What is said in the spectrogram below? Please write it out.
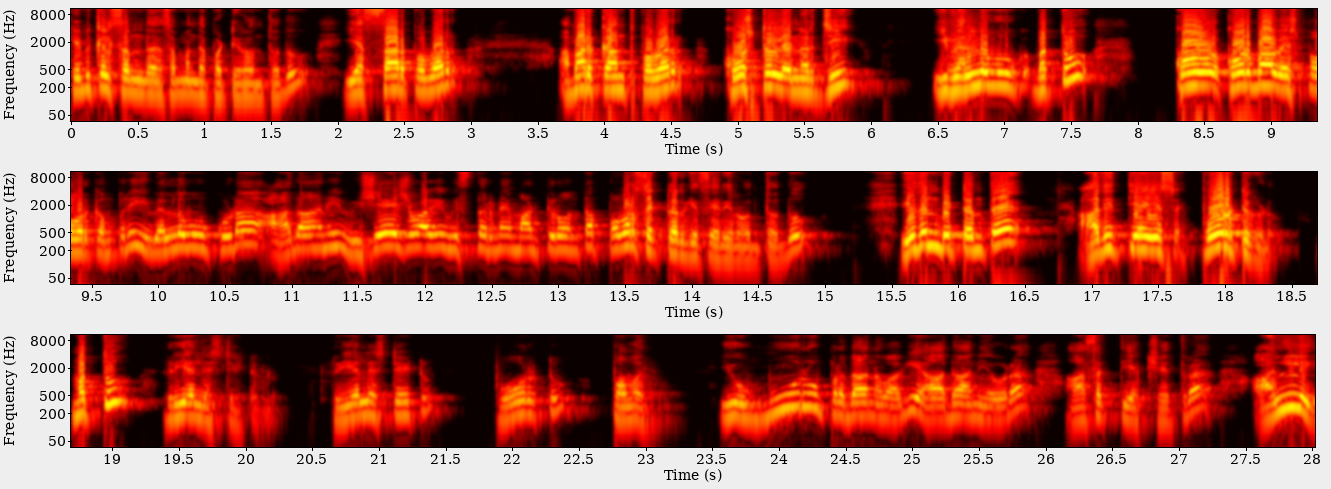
ಕೆಮಿಕಲ್ ಸಂಬಂಧ, ಸಂಬಂಧಪಟ್ಟಿರುವಂಥದ್ದು S R power Amarkant power coastal energy ಇವೆಲ್ಲವೂ ಮತ್ತು ಕೋ ಕೋರ್ಬಾ ವೆಸ್ಟ್ ಪವರ್ ಕಂಪನಿ ಇವೆಲ್ಲವೂ ಕೂಡ ಅದಾನಿ ವಿಶೇಷವಾಗಿ ವಿಸ್ತರಣೆ ಮಾಡ್ತಿರುವಂಥ ಪವರ್ ಸೆಕ್ಟರ್ಗೆ ಸೇರಿರುವಂಥದ್ದು. ಇದನ್ನು ಬಿಟ್ಟಂತೆ ಆದಿತ್ಯ ಎಸ್ ಪೋರ್ಟ್ಗಳು ಮತ್ತು ರಿಯಲ್ ಎಸ್ಟೇಟ್ಗಳು. ರಿಯಲ್ ಎಸ್ಟೇಟು, ಪೋರ್ಟು, ಪವರ್ ಇವು ಮೂರು ಪ್ರಧಾನವಾಗಿ ಅದಾನಿಯವರ ಆಸಕ್ತಿಯ ಕ್ಷೇತ್ರ. ಅಲ್ಲಿ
